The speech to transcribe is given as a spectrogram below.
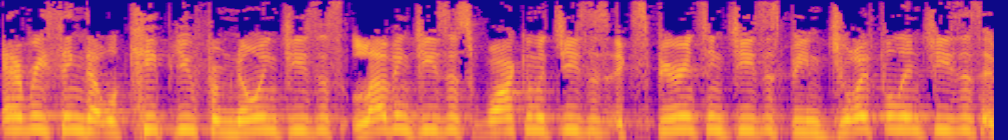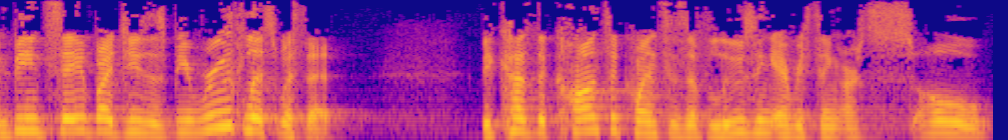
everything that will keep you from knowing Jesus, loving Jesus, walking with Jesus, experiencing Jesus, being joyful in Jesus, and being saved by Jesus. Be ruthless with it. Because the consequences of losing everything are so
